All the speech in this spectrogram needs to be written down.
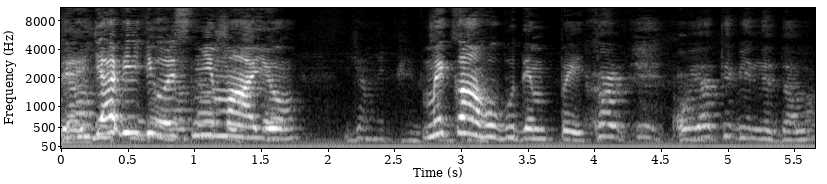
Я- Я відео Наташа, знімаю. Я не п'ю. Ми каву будемо пити. Хай... О, я тобі не дала.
